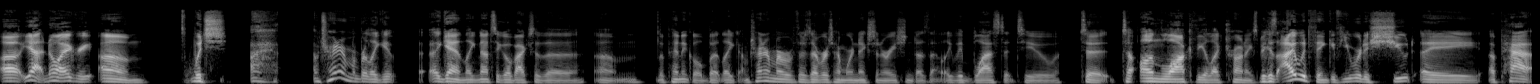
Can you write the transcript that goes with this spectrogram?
uh yeah no i agree um which I, i'm trying to remember like it again like not to go back to the um the pinnacle but like i'm trying to remember if there's ever a time where next generation does that like they blast it to to to unlock the electronics because i would think if you were to shoot a a pad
